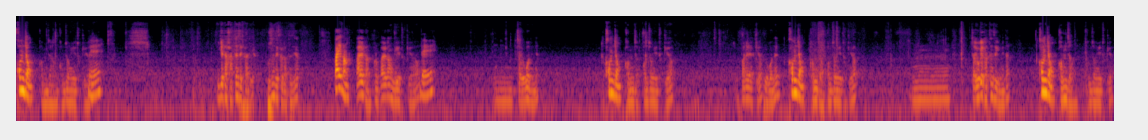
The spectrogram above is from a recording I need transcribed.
검정. 검정, 검정 위에 둘게요. 네. 이게 다 같은 색깔이에요. 무슨 색깔 같으세요? 빨강. 빨강. 그럼 빨강 위에 둘게요. 네. 음, 자, 요거는요? 검정. 검정, 검정 위에 둘게요. 좀 빠르게 할게요. 요거는 검정. 검정, 검정 위에 둘게요. 음, 자, 요게 같은 색입니다. 검정. 검정, 검정 위에 둘게요.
